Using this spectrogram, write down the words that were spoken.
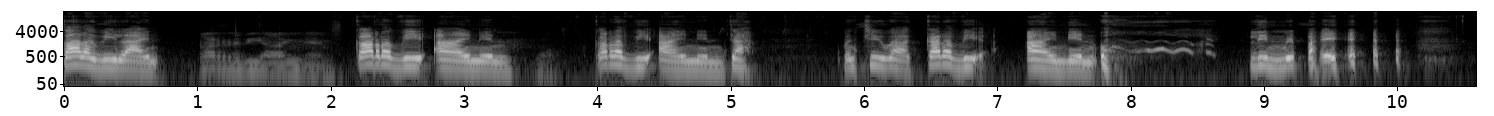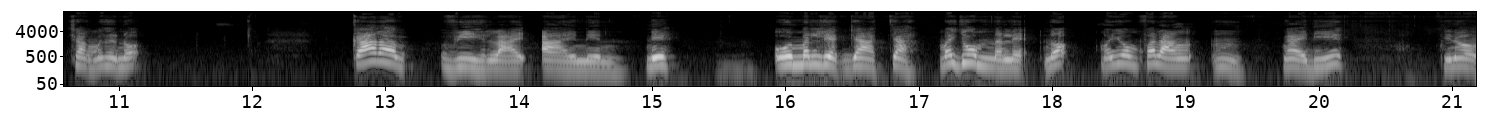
กาลาวีไลน์กาลาวีไอเนนกาลาวีไอเนนจ้ะมันชื่อว่ากาลาวีไอเนนลิ้นไม่ไป ช่างมาเถอะเนาะกาลา วีไลไอเนนนี่ โอ้ยมันเรียกยากจ้ะมะยมนั่นแหละเนาะมะยมฝรั่งอืมง่ายดี พี่น้อง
